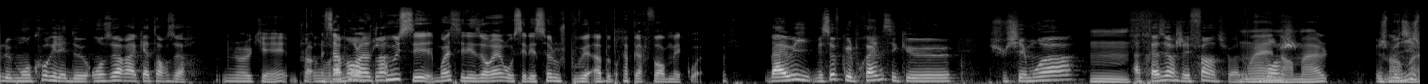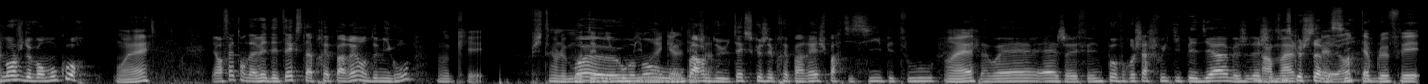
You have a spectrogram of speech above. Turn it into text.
le, mon cours, il est de 11h à 14h. Ok. Donc ça, pour le plein- coup, c'est, moi, c'est les horaires où c'est les seuls où je pouvais à peu près performer, quoi. Bah oui, mais sauf que le problème, c'est que je suis chez moi, Hmm. à 13h, j'ai faim, tu vois. Donc je Ouais, mange. normal. Mais je me dis, je mange devant mon cours. Ouais. Et en fait, on avait des textes à préparer en demi-groupe. Ok. Putain, le mot Moi, euh, au demi-groupe, il me moment où on parle déjà. du texte que j'ai préparé, je participe et tout. Ouais. Là, ouais, eh, j'avais fait une pauvre recherche Wikipédia, mais j'ai lâché tout ce que je savais. hein. t'as bluffé,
